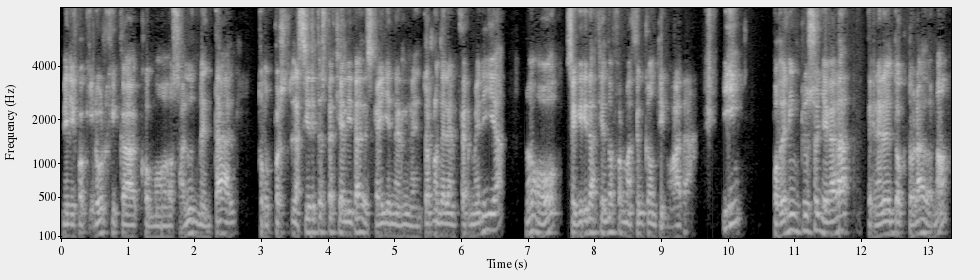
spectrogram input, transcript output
médico-quirúrgica, como salud mental, pues las siete especialidades que hay en el entorno de la enfermería, ¿no? o seguir haciendo formación continuada. Y poder incluso llegar a tener el doctorado, ¿no?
